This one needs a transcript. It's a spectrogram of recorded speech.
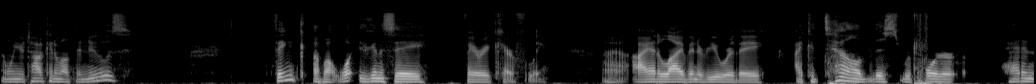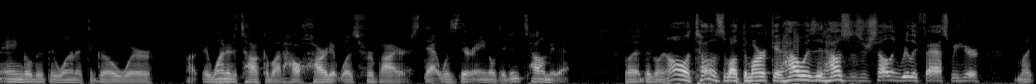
And when you're talking about the news, think about what you're going to say very carefully. Uh, I had a live interview where they, I could tell this reporter had an angle that they wanted to go where uh, they wanted to talk about how hard it was for buyers. That was their angle. They didn't tell me that, but they're going, "Oh, tell us about the market. How is it? Houses are selling really fast. We hear." I'm like,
